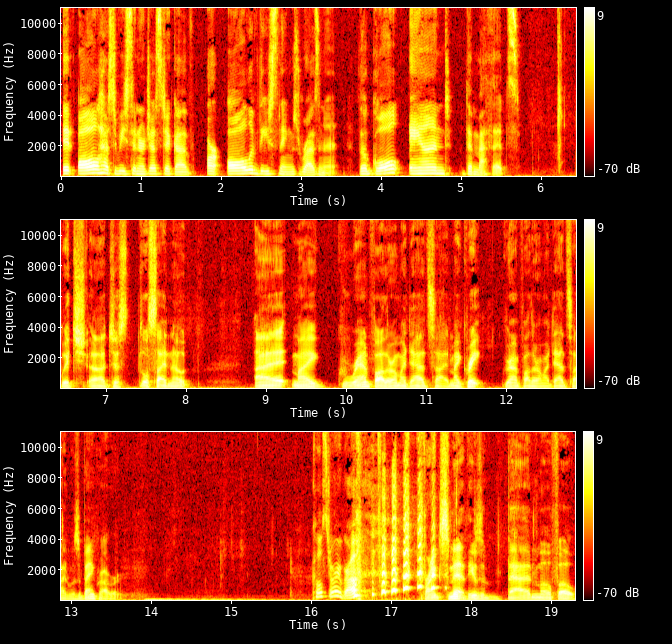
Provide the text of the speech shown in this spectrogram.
it all has to be synergistic of are all of these things resonant? The goal and the methods. Which uh, just little side note i my grandfather on my dad's side my great grandfather on my dad's side was a bank robber. Cool story bro. Frank smith he was a bad mofo.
